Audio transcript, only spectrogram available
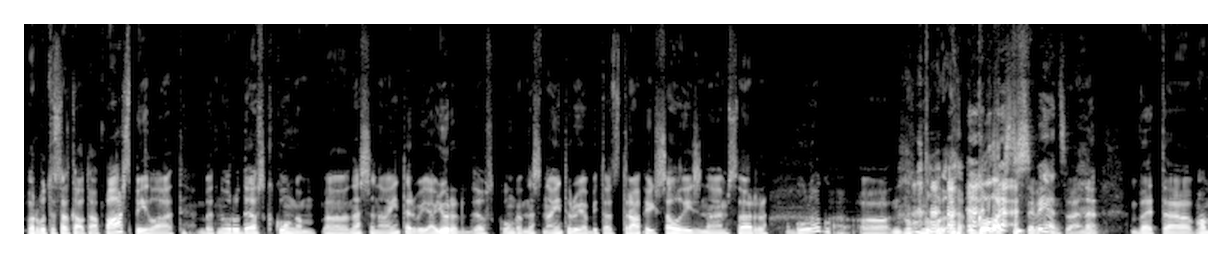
Varbūt tas atkal tā pārspīlēti, bet nu, Rudevska kungam uh, nesenā intervijā, Jura Rudevska kungam nesenā intervijā bija tāds trāpīgs salīdzinājums ar Gulagu. Uh, nu, nu, Gulags tas ir viens, vai ne? Bet uh, man,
